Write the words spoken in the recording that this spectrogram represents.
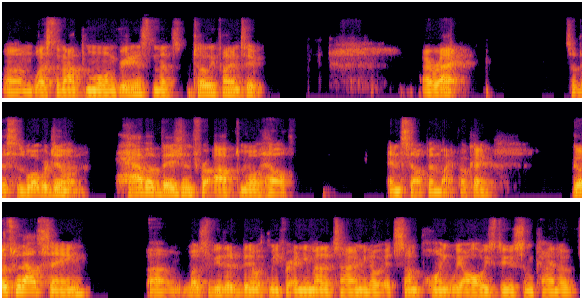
um, less than optimal ingredients, then that's totally fine too. All right. So, this is what we're doing. Have a vision for optimal health and self in life. Okay. Goes without saying, um, most of you that have been with me for any amount of time, you know, at some point we always do some kind of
